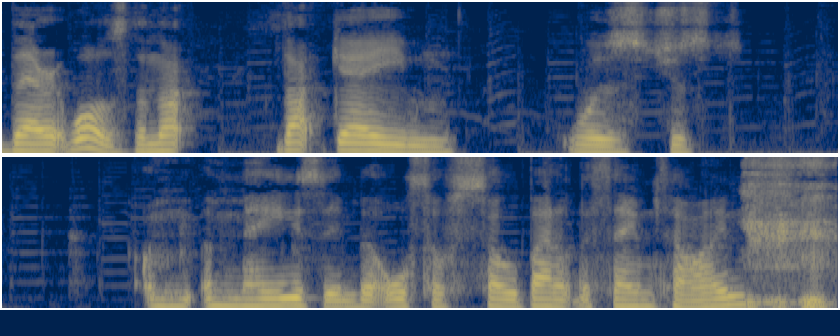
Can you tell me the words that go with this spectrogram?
there it was. Then that that game was just amazing, but also so bad at the same time.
